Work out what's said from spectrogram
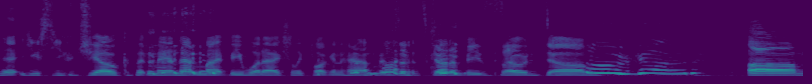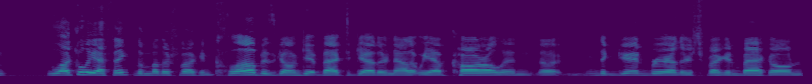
You you joke, but man, that might be what actually fucking happens, and it's gonna be so dumb. Oh god. Um, luckily, I think the motherfucking club is gonna get back together now that we have Karl and uh, the Good Brothers fucking back on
